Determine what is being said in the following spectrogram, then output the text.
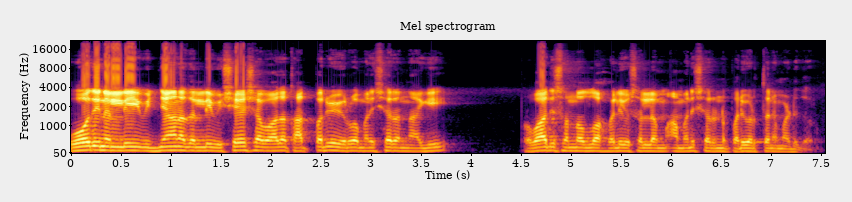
ಓದಿನಲ್ಲಿ, ವಿಜ್ಞಾನದಲ್ಲಿ ವಿಶೇಷವಾದ ತಾತ್ಪರ್ಯವಿರುವ ಮನುಷ್ಯರನ್ನಾಗಿ ಪ್ರವಾದಿ ಸಲ್ಲಲ್ಲಾಹು ಅಲಿ ವಸಲ್ಲಂ ಆ ಮನುಷ್ಯರನ್ನು ಪರಿವರ್ತನೆ ಮಾಡಿದರು.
